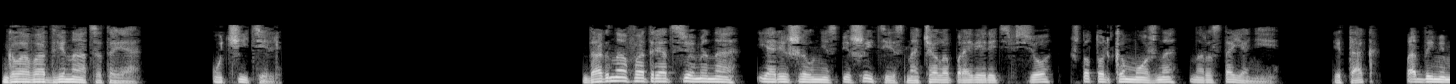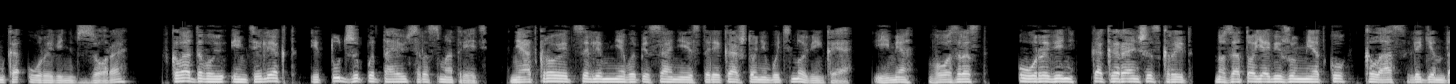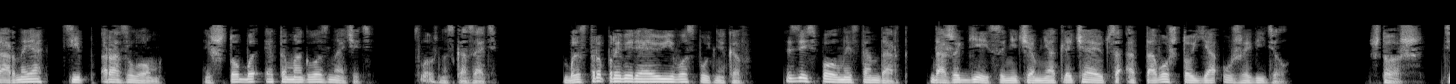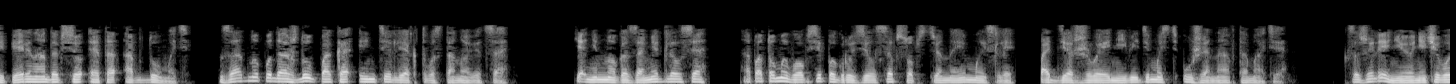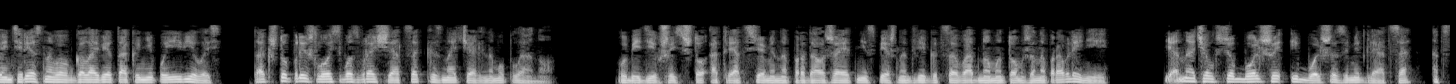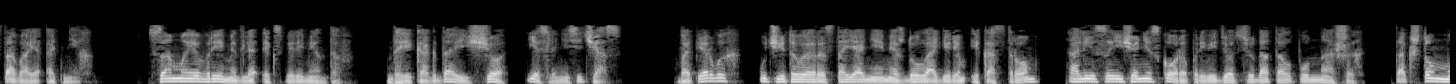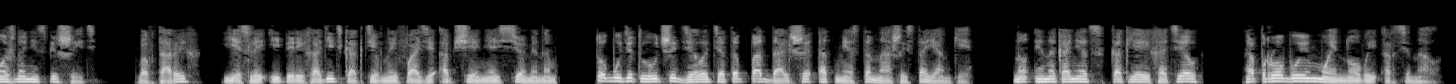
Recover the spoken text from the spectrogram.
Глава двенадцатая. Учитель. Догнав отряд Семина, я решил не спешить и сначала проверить все, что только можно на расстоянии. Итак, подымем-ка уровень взора, вкладываю интеллект и тут же пытаюсь рассмотреть, не откроется ли мне в описании старика что-нибудь новенькое, имя, возраст, уровень, как и раньше скрыт, но зато я вижу метку «класс легендарная», тип «разлом». И что бы это могло значить? Сложно сказать. Быстро проверяю его спутников. Здесь полный стандарт, даже гейсы ничем не отличаются от того, что я уже видел. Что ж, теперь надо все это обдумать, заодно подожду, пока интеллект восстановится. Я немного замедлился, а потом и вовсе погрузился в собственные мысли, поддерживая невидимость уже на автомате. К сожалению, ничего интересного в голове так и не появилось, так что пришлось возвращаться к изначальному плану. Убедившись, что отряд Семина продолжает неспешно двигаться в одном и том же направлении, я начал все больше и больше замедляться, отставая от них. Самое время для экспериментов. Да и когда еще, если не сейчас? Во-первых, учитывая расстояние между лагерем и костром, Алиса еще не скоро приведет сюда толпу наших, так что можно не спешить. Во-вторых, если и переходить к активной фазе общения с Семиным, то будет лучше делать это подальше от места нашей стоянки. Ну и, наконец, как я и хотел, опробуем мой новый арсенал.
